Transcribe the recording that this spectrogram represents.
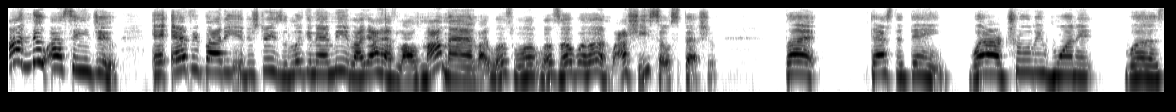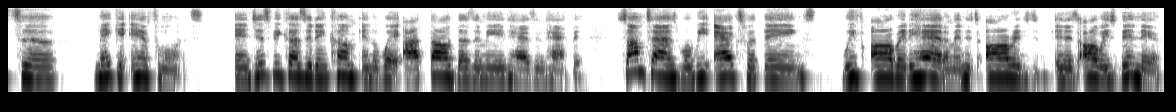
I knew I seen you. And everybody in the streets is looking at me like I have lost my mind. Like, what's what, what's up with her? Why she's so special? But that's the thing. What I truly wanted was to make an influence And just because it didn't come in the way I thought doesn't mean it hasn't happened. Sometimes when we ask for things, we've already had them and it's already, and it's always been there.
